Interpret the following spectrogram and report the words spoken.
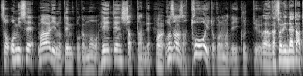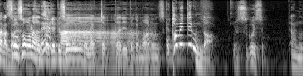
そうお店周りの店舗がもう閉店しちゃったんで、はい。わざわざ遠いところまで行くっていう、まあガソリン代と当たらんそうそうなんですよ、ね。結局そういうのになっちゃったりとかもあるんですけど。貯めてるんだ。これすごいですよ。あの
